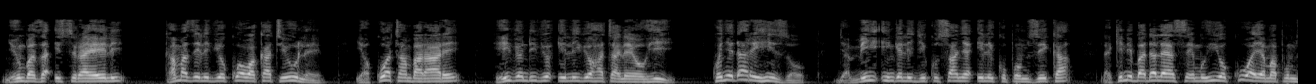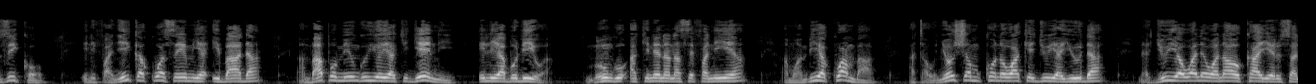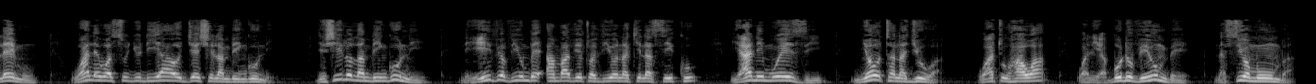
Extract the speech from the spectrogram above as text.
Nyumba za israeli kama zilivyokuwa wakati ule ya kuwa tambarare hivyo ndivyo ilivyo hata leo hii. Kwenye dari hizo jamii ingelijikusanya ili kupumzika lakini badala ya sehemu hiyo kuwa ya mapumziko ilifanyika kuwa sehemu ya ibada ambapo miungu hiyo ya kigeni iliabudiwa. Mungu akinena na sefania amwambia kwamba ataunyosha mkono wake juu ya yuda na juu ya wale wanaokaa yerusalemu wale wasujudiao jeshi la mbinguni. Jeshi hilo la mbinguni ni hivyo viumbe ambavyo twaviona kila siku yani mwezi nyota na jua. Watu hawa waliabudu viumbe na sio muumba.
